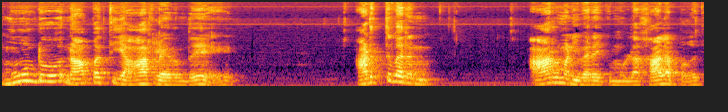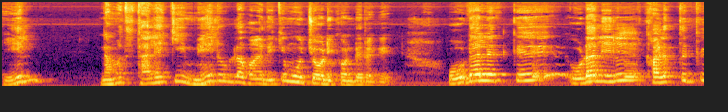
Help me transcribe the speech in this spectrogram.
மூன்று நாற்பத்தி ஆறில் இருந்து அடுத்து வரும் ஆறு மணி வரைக்கும் உள்ள காலப்பகுதியில் நமது தலைக்கு மேலுள்ள பகுதிக்கு மூச்சோடி கொண்டிருக்கு உடலுக்கு உடலில் கழுத்துக்கு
